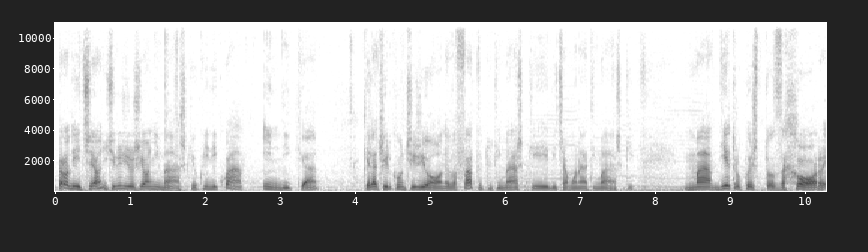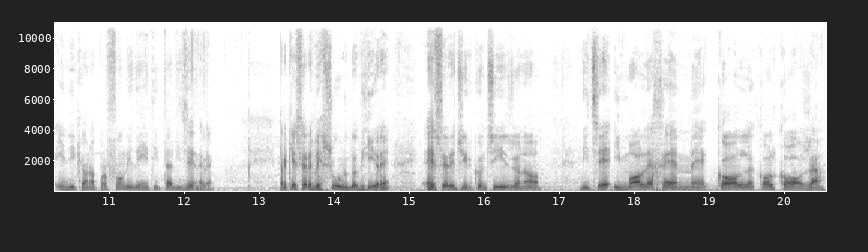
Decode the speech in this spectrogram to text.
Però dice ogni circoncisione sia ogni maschio, quindi qua indica che la circoncisione va fatta a tutti i maschi, diciamo nati maschi, ma dietro questo Zachor indica una profonda identità di genere, perché sarebbe assurdo dire essere circonciso, no? dice Imollechem col, col cosa,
